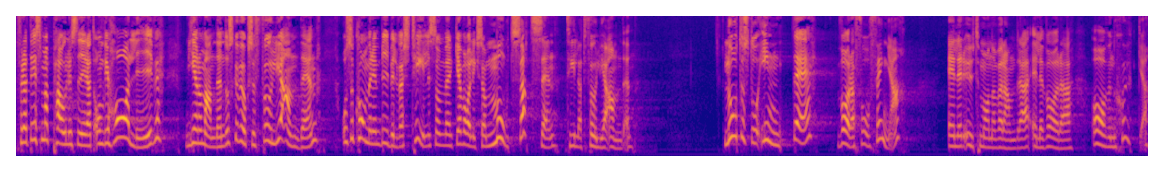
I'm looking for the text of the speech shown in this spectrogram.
För att det är som att Paulus säger att om vi har liv genom anden, då ska vi också följa anden. Och så kommer en bibelvers till som verkar vara liksom motsatsen till att följa anden. Låt oss då inte vara fåfänga eller utmana varandra eller vara avundsjuka.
